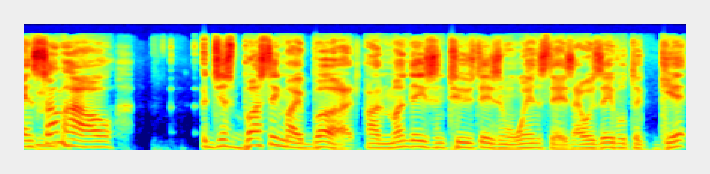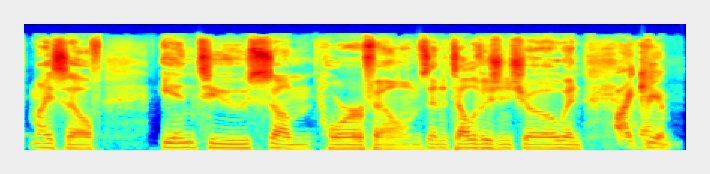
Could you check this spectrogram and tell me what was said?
and Hmm. somehow just busting my butt on Mondays and Tuesdays and Wednesdays, I was able to get myself into some horror films and a television show and I can't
